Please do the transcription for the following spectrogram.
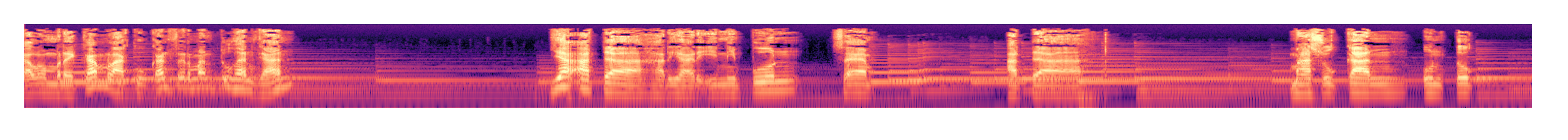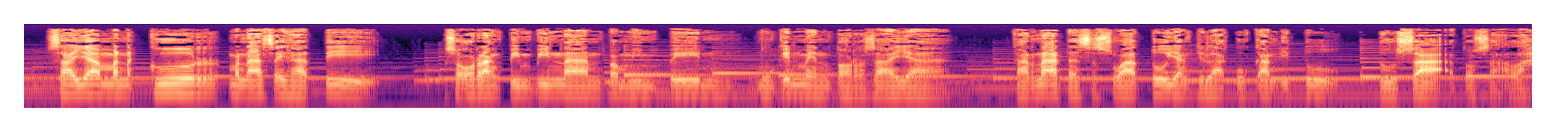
kalau mereka melakukan firman Tuhan kan? Ya ada hari-hari ini pun saya ada masukan untuk saya menegur, menasehati seorang pimpinan, pemimpin, mungkin mentor saya karena ada sesuatu yang dilakukan itu dosa atau salah.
